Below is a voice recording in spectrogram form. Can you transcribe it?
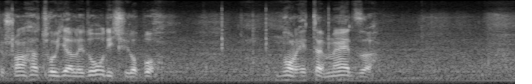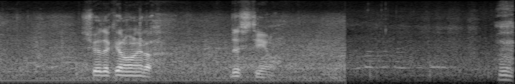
che sono andato via alle 12 dopo un'oretta e mezza si vede che non era destino. Eh,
